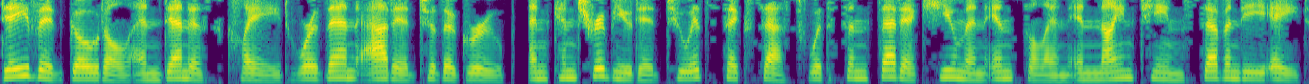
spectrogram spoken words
David Goeddel and Dennis Kleid were then added to the group, and contributed to its success with synthetic human insulin in 1978.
